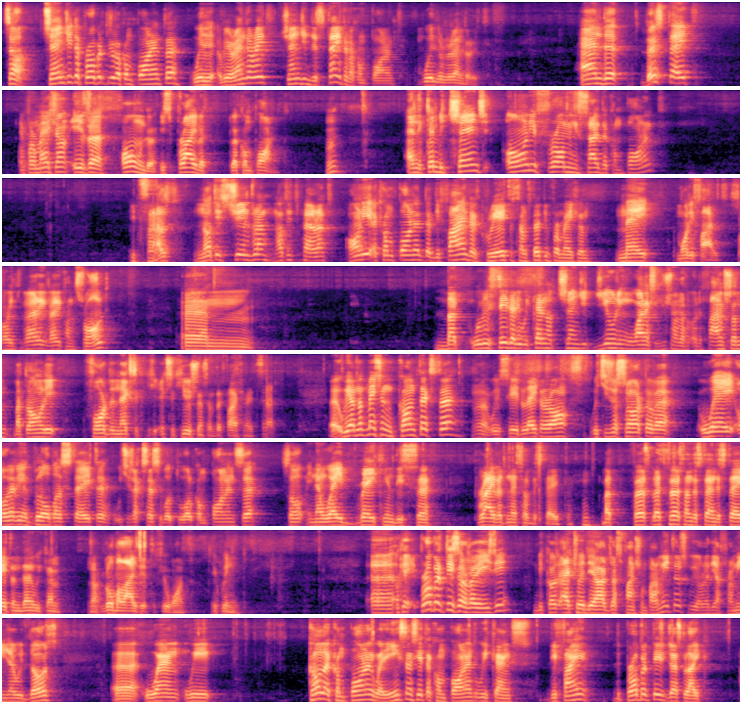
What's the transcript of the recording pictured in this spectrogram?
so changing the property of a component will re-render it. Changing the state of a component will re-render it. And uh, the state information is uh, owned, is private to a component. Hmm? And it can be changed only from inside the component itself, not its children, not its parent, only a component that defines, that creates some state information may modify it. So it's very, very controlled. Um, but we will see that we cannot change it during one execution of the, of the function, but only for the next ex executions of the function itself. Uh, we are not mentioning context, uh, we'll see it later on, which is a sort of a way of having a global state uh, which is accessible to all components. Uh, so in a way, breaking this uh, privateness of the state. But first, let's first understand the state, and then we can you know, globalize it if you want, if we need. Uh, okay, properties are very easy because actually they are just function parameters. We already are familiar with those. Uh, when we call a component, when we instantiate a component, we can define the properties just like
